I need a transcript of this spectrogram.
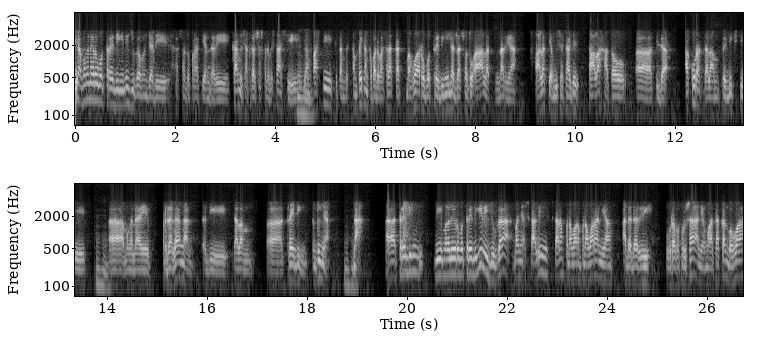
Ya, mengenai robot trading ini juga menjadi satu perhatian dari kami Satgas Waspada Investasi. Mm -hmm. Yang pasti kita sampaikan kepada masyarakat bahwa robot trading ini adalah suatu alat sebenarnya. Alat yang bisa saja salah atau uh, tidak akurat dalam prediksi mm -hmm. uh, mengenai perdagangan di dalam uh, trading tentunya. Mm -hmm. Nah, uh, trading di melalui robot trading ini juga banyak sekali sekarang penawaran-penawaran yang ada dari beberapa perusahaan yang mengatakan bahwa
